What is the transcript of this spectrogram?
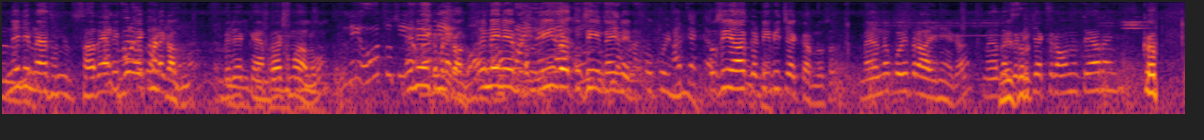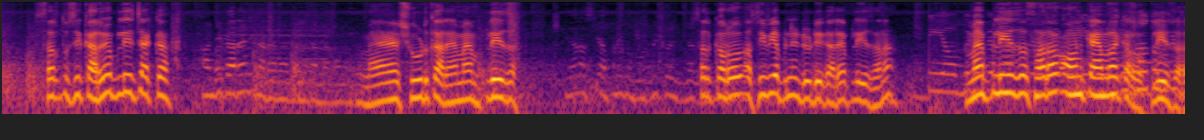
ਨਹੀਂ ਨਹੀਂ ਮੈਂ ਤੁਹਾਨੂੰ ਸਾਰਿਆਂ ਦੀ ਇੱਕ ਮਿੰਟ ਗੱਲ ਸੁਣੋ। ਮੇਰੇ ਕੈਮਰਾ ਘੁਮਾ ਲਓ। ਤੁਸੀਂ ਨਹੀਂ ਨਹੀਂ ਇੱਕ ਮਿੰਟ ਗੱਲ। ਨਹੀਂ ਨਹੀਂ ਪਲੀਜ਼ ਤੁਸੀਂ ਨਹੀਂ ਨਹੀਂ ਤੁਸੀਂ ਆਹ ਗੱਡੀ ਵੀ ਚੈੱਕ ਕਰ ਲਓ ਸਰ ਮੈਨੂੰ ਕੋਈ ਇਤਰਾਜ਼ ਨਹੀਂ ਹੈਗਾ। ਮੈਂ ਤਾਂ ਗੱਡੀ ਚੈੱਕ ਕਰਾਉਣ ਨੂੰ ਤਿਆਰ ਹਾਂ ਜੀ। ਕਰ ਸਰ ਤੁਸੀਂ ਕਰ ਰਹੇ ਹੋ ਪਲੀਜ਼ ਚੈੱਕ ਹਾਂਜੀ ਕਰ ਰਹੇ ਜੀ ਕਰ ਰਹੇ ਮੈਂ ਮੈਂ ਸ਼ੂਟ ਕਰ ਰਿਹਾ ਮੈਮ ਪਲੀਜ਼ ਸਰ ਕਰੋ ਅਸੀਂ ਵੀ ਆਪਣੀ ਡਿਊਟੀ ਕਰ ਰਹੇ ਪਲੀਜ਼ ਹਨਾ? ਮੈਂ ਪਲੀਜ਼ ਸਾਰਾ ਔਨ ਕੈਮਰਾ ਕਰੋ ਪਲੀਜ਼ ਹੈ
